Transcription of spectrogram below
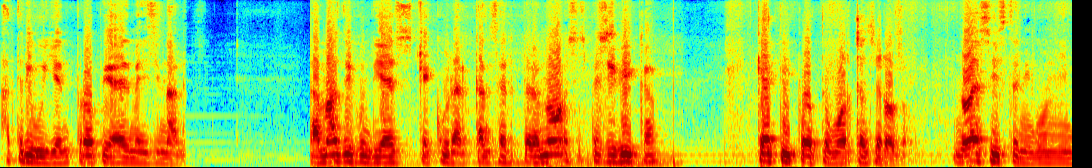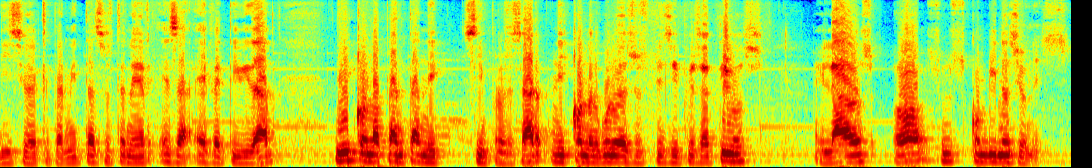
atribuyen propiedades medicinales. La más difundida es que cura el cáncer, pero no se especifica qué tipo de tumor canceroso. No existe ningún indicio de que permita sostener esa efectividad ni con la planta ni sin procesar ni con alguno de sus principios activos, aislados o sus combinaciones.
